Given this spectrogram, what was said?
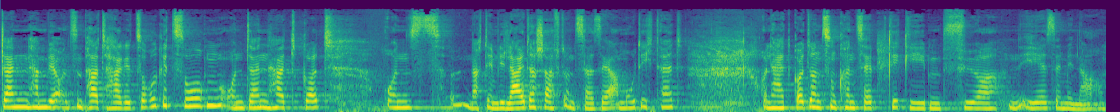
dann haben wir uns ein paar Tage zurückgezogen und dann hat Gott uns, nachdem die Leiterschaft uns da sehr ermutigt hat, und hat Gott uns ein Konzept gegeben für ein Eheseminar.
